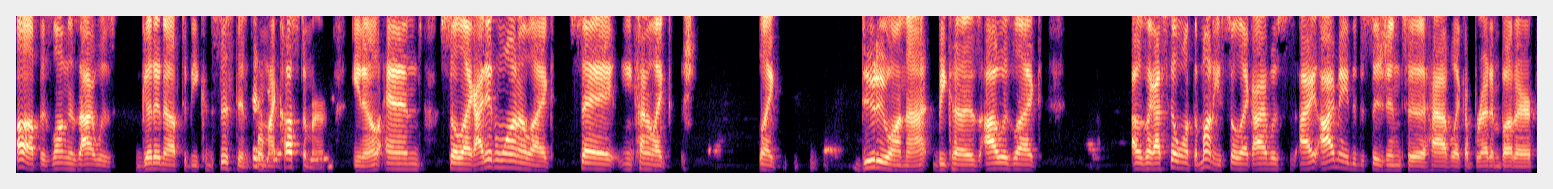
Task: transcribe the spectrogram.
up as long as I was good enough to be consistent for my customer you know? And so like i didn't want to like say you kind of like like doo doo on that because I was like, I was like, I still want the money. So like I was I, I made the decision to have like a bread and butter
